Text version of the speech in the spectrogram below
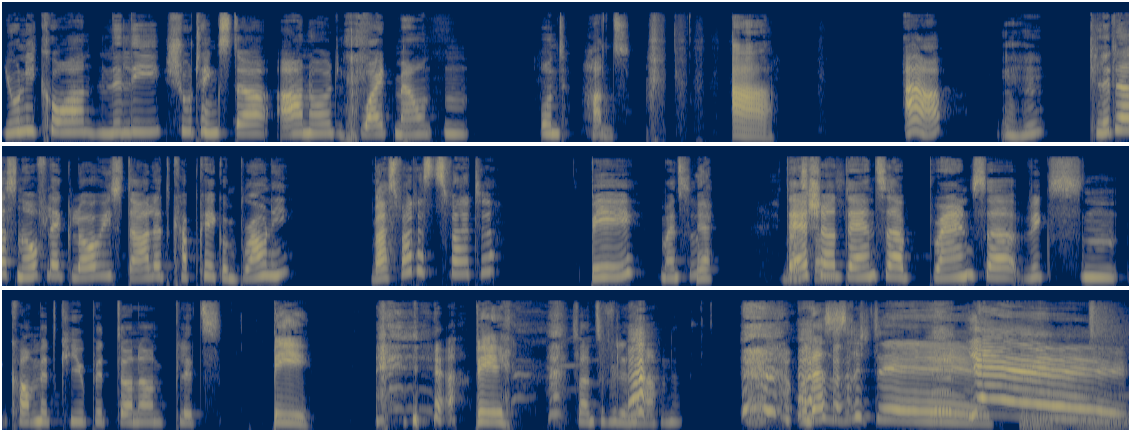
Unicorn, Lily, Shooting Star, Arnold, White Mountain und Hans. A. A. Mhm. Glitter, Snowflake, Glory, Starlet, Cupcake und Brownie. Was war das zweite? B. Meinst du? Ja. Dasher, das? Dancer, Prancer, Vixen, Comet, Cupid, Donner und Blitz. B. Ja. B. Das waren zu viele Namen. Und das ist richtig. Yay!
